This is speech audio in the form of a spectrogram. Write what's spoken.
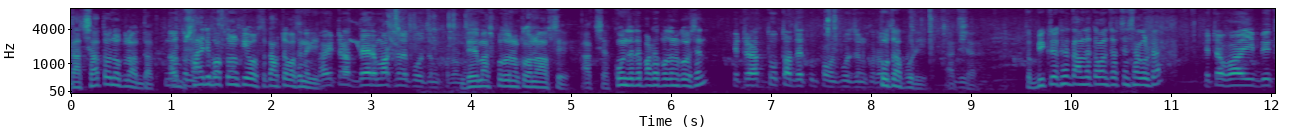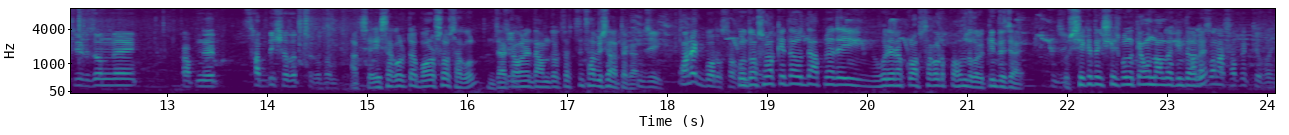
দাঁত ছাড়া তো নতুন আদাত আর সাইডে বর্তমান কি অবস্থা? কাপটা আছে নাকি? এটা দেড় মাস হলে প্রয়োজন করানো। দেড় মাস করানো আছে। আচ্ছা কোন জাতের পাঠা করেছেন? এটা তোতা প্রয়োজন করা তোতাপুরি আচ্ছা। তো বিক্রির ক্ষেত্রে কেমন চাচ্ছেন ছাগলটা? এটা ভাই বিক্রির জন্য আপনার ছাব্বিশ হাজার টাকা দাম। আচ্ছা এই ছাগলটা বড় সহ ছাগল যার কারণে দাম দর চাচ্ছেন ছাব্বিশ হাজার টাকা। জি অনেক বড় ছাগল। কোন দর্শক ক্রেতা যদি আপনার এই হরিয়ানা ক্রস ছাগলটা পছন্দ করে কিনতে চায়। তো সেক্ষেত্রে শেষ পর্যন্ত কেমন দাম দর কিনতে হবে? আলোচনা সাপেক্ষে ভাই।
